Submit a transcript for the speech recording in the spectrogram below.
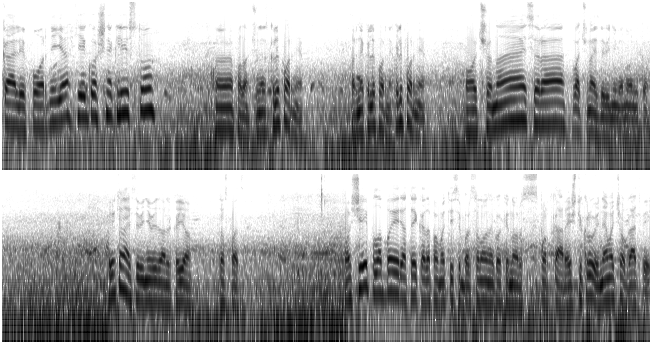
Kalifornija, jeigu aš neklystu. Uh, Pala, čionais Kalifornija. Ar ne Kalifornija? Kalifornija. O čionais yra, va, čionais 911. Ir tenais 911, jo, tas pats. O šiaip labai retai, kada pamatysi Barceloną kokį nors sportkarą. Iš tikrųjų, nemačiau gatvėj.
